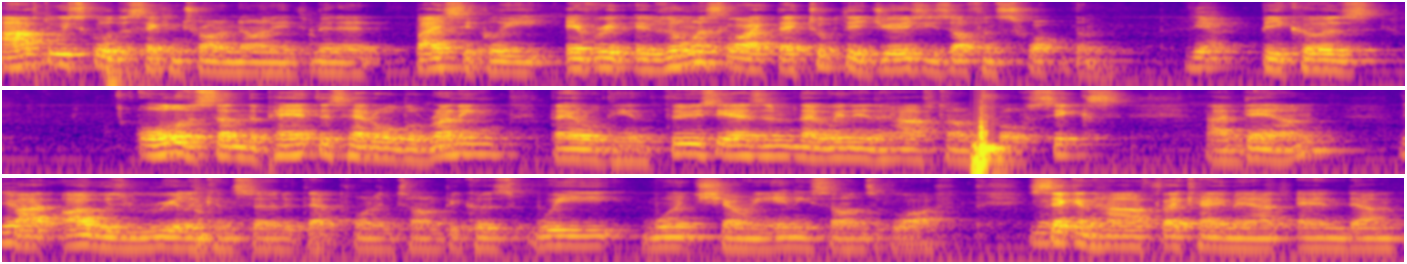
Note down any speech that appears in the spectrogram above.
after we scored the second try in 19th minute, basically every it was almost like they took their jerseys off and swapped them Yeah. because all of a sudden the Panthers had all the running, they had all the enthusiasm. They went into halftime 12-6 uh, down. Yep. But I was really concerned at that point in time because we weren't showing any signs of life. Second half, they came out and um,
